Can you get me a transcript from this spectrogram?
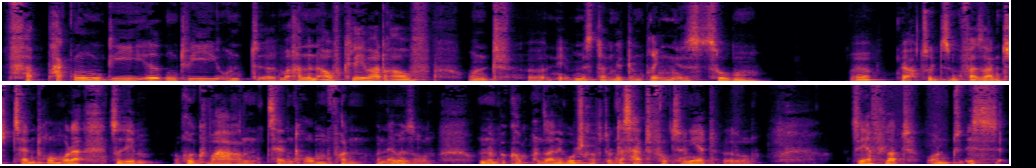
verpacken die irgendwie und äh, machen einen Aufkleber drauf und äh, nehmen es dann mit und bringen es zum äh, ja zu diesem Versandzentrum oder zu dem Rückwarenzentrum von, von Amazon. Und dann bekommt man seine Gutschrift. Und das hat funktioniert. Also sehr flott und es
